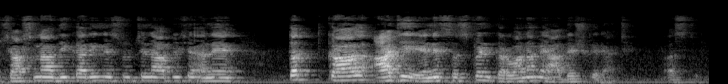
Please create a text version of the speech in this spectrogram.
શાસનાધિકારીને સૂચના આપી છે અને તત્કાલ આજે એને સસ્પેન્ડ કરવાના મેં આદેશ કર્યા છે. અસ્તુ.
